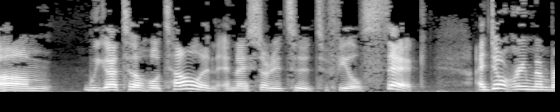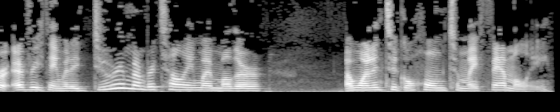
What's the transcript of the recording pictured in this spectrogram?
Um, we got to a hotel and, and I started to, to feel sick. I don't remember everything, but I do remember telling my mother I wanted to go home to my family.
